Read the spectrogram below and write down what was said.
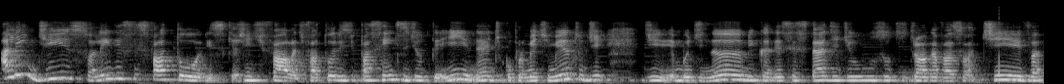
Além disso, além desses fatores que a gente fala, de fatores de pacientes de UTI, né, de comprometimento de, de hemodinâmica, necessidade de uso de droga vasoativa,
